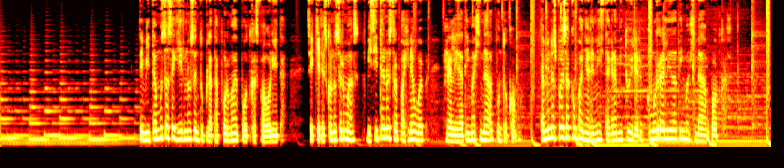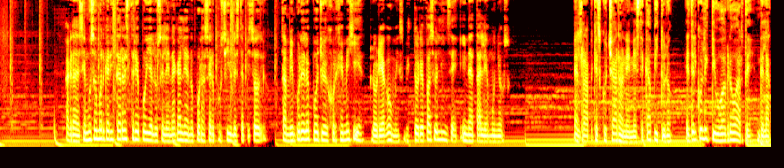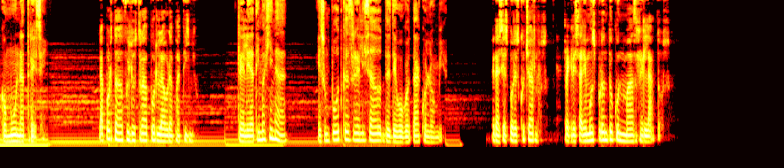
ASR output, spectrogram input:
Te invitamos a seguirnos en tu plataforma de podcast favorita. Si quieres conocer más, visita nuestra página web realidadimaginada.com. También nos puedes acompañar en Instagram y Twitter como Realidad Imaginada Podcast. Agradecemos a Margarita Restrepo y a Luz Elena Galeano por hacer posible este episodio. También por el apoyo de Jorge Mejía, Gloria Gómez, Victoria Facio Lince y Natalia Muñoz. El rap que escucharon en este capítulo es del colectivo Agroarte de la Comuna 13. La portada fue ilustrada por Laura Patiño. Realidad Imaginada es un podcast realizado desde Bogotá, Colombia. Gracias por escucharnos. Regresaremos pronto con más relatos.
